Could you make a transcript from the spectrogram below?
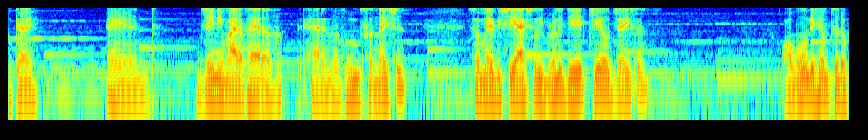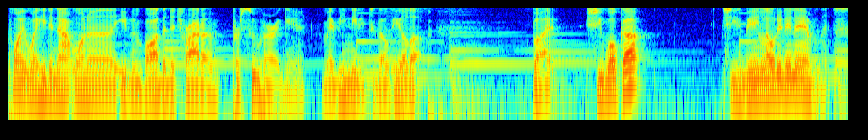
Okay, and Jenny might have had a had an hallucination So maybe she actually really did kill Jason or wounded him to the point where he did not want to even bother to try to pursue her again. Maybe he needed to go heal up. But she woke up, she's being loaded in an ambulance.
